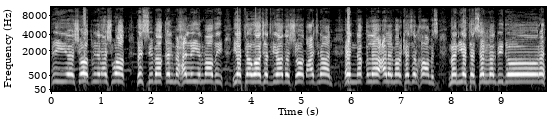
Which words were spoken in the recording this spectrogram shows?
في شوط من الأشواط. في السباق المحلي الماضي. يتواجد في هذا الشوط عجلان. النقلة على المركز الخامس. من يتسلل بدوره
